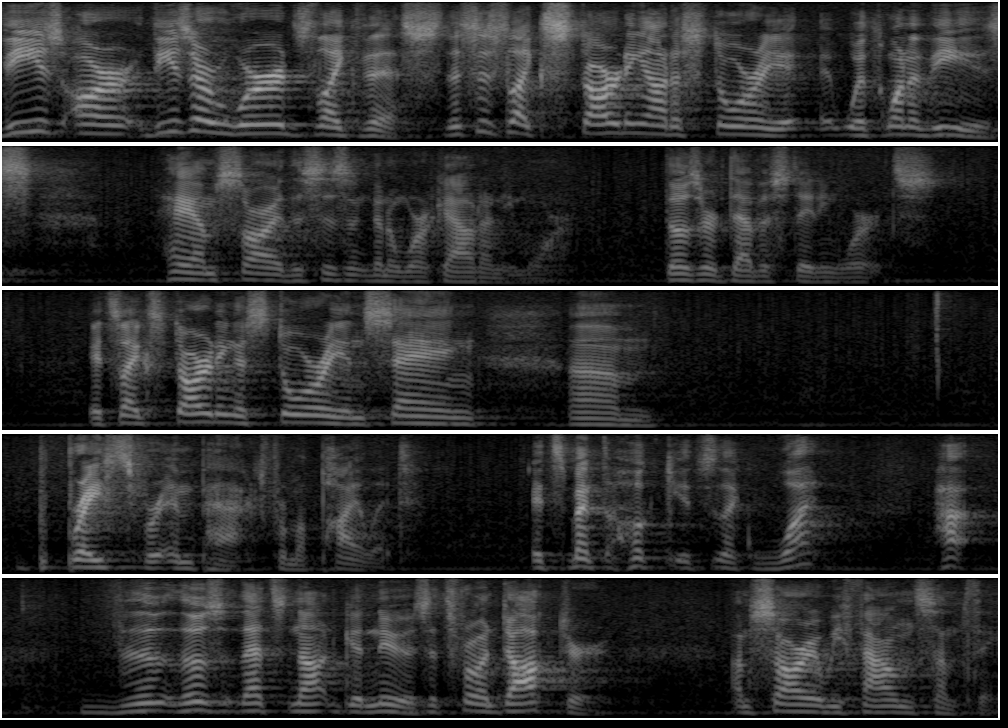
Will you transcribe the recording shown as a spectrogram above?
These are these are words like this. This is like starting out a story with one of these. Hey, I'm sorry, this isn't going to work out anymore. Those are devastating words. It's like starting a story and saying, um, brace for impact from a pilot. It's meant to hook you. It's like, what? How? The, those, that's not good news. It's from a doctor. I'm sorry, we found something.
